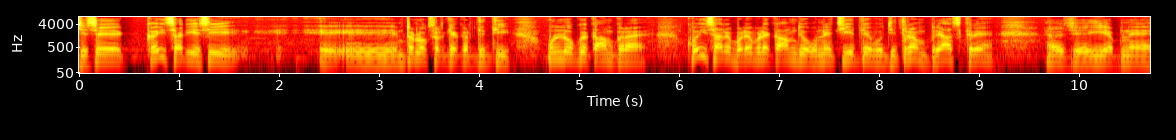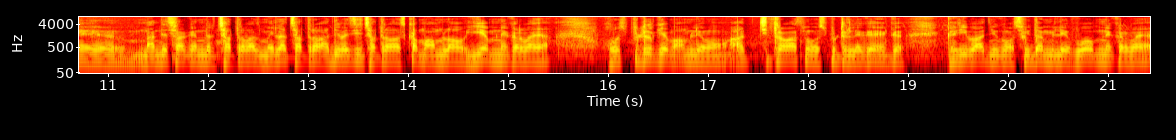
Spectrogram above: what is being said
जैसे कई सारी ऐसी इंटरलॉक सड़कें करती थी उन लोगों के काम कराए कोई सारे बड़े बड़े काम जो होने चाहिए थे वो जितना हम प्रयास करें ये अपने नांदेश्वर के अंदर छात्रावास, महिला छात्रा आदिवासी छात्रावास का मामला हो, ये हमने करवाया। हॉस्पिटल के मामले हों, आज चित्रावास में हॉस्पिटल ले गए कि गरीब आदमी को सुविधा मिले, वो हमने करवाया।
